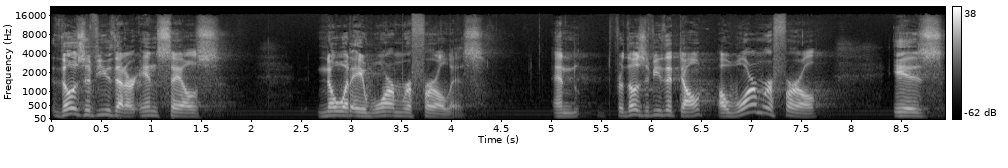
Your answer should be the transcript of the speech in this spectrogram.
those of you that are in sales know what a warm referral is. And for those of you that don't, a warm referral is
